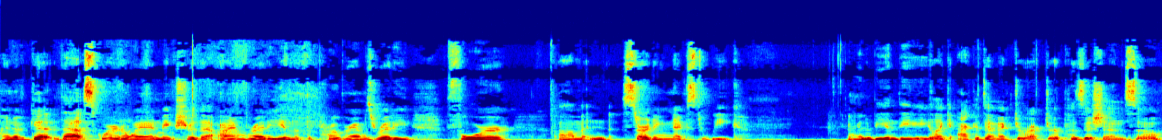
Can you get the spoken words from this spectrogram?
kind of get that squared away and make sure that I'm ready and that the program's ready for um, starting next week. I'm gonna be in the like academic director position. So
